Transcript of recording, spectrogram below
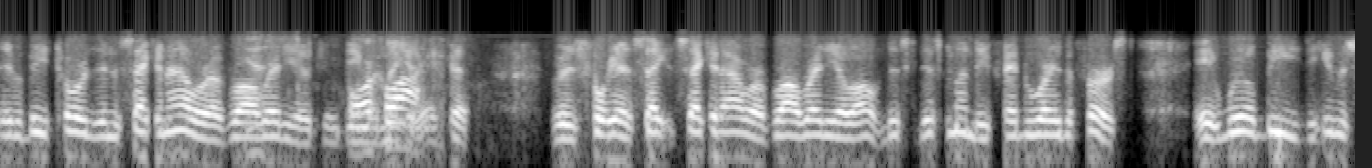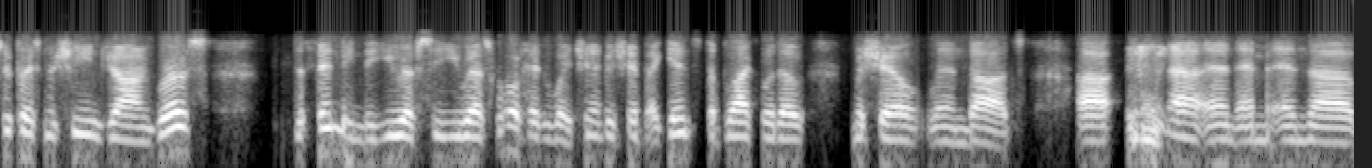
It will be towards in the second hour of Raw Yes. Radio. JD Four o'clock. it, okay. It was for yeah, sec- second hour of Raw Radio all this this Monday, February the first. It will be the Human Suplex Machine, John Gross, defending the UFC US World Heavyweight Championship against the Black Widow, Michelle Lynn Dodds. Uh, uh, and and and uh,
